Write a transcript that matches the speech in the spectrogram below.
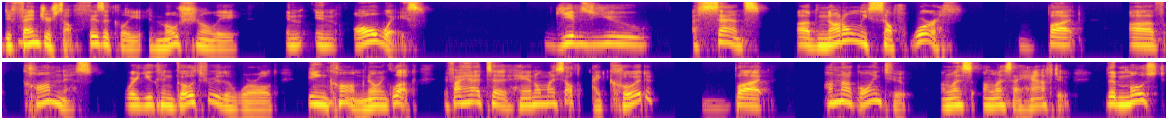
defend yourself physically, emotionally, in in all ways gives you a sense of not only self-worth but of calmness where you can go through the world being calm knowing look if i had to handle myself i could but I'm not going to unless unless I have to. The most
